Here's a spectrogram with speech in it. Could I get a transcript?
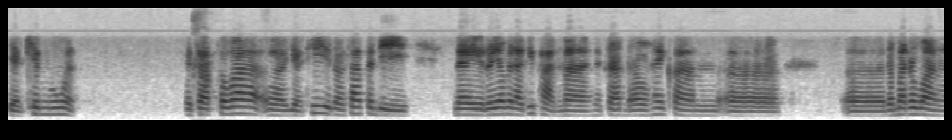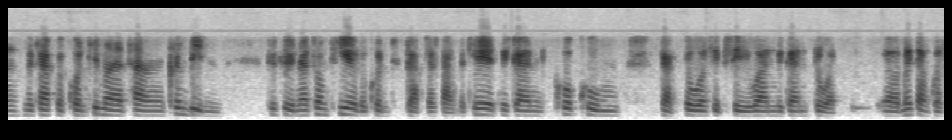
อย่างเข้มงวดนะครับ เพราะว่าเอออย่างที่เราทราบกันดีในระยะเวลาที่ผ่านมานะครับ เราให้ความเออเออระมัดระวังนะครับ กับคนที่มาทางเครื่องบิน ก็คือนักท่องเที่ยวหรือคนกลับจากต่างประเทศมีการควบคุมกักตัว 14 วันมีการตรวจเอ่อไม่ต่ำกว่า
